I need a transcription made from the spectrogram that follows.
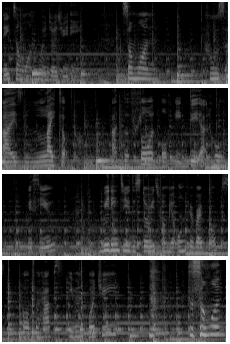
Date someone who enjoys reading, someone whose eyes light up at the thought of a day at home with you, reading to you the stories from your own favorite books, or perhaps even poetry. Someone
